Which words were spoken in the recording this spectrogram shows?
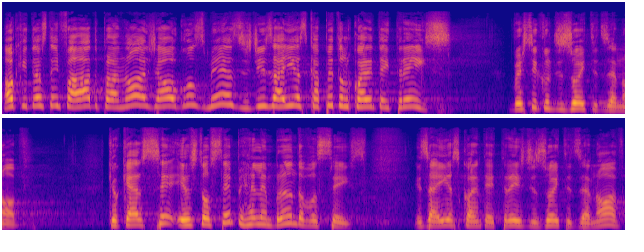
ao que Deus tem falado para nós já há alguns meses, de Isaías capítulo 43, versículo 18 e 19. Que eu quero ser, eu estou sempre relembrando a vocês. Isaías 43, 18 e 19,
